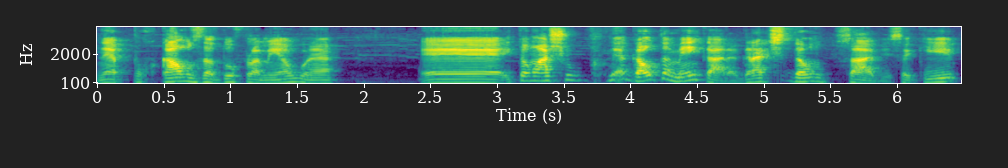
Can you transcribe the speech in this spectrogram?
né, por causa do Flamengo, né? É, então acho legal também, cara, gratidão, sabe? Isso aqui,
